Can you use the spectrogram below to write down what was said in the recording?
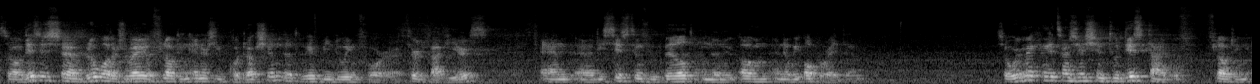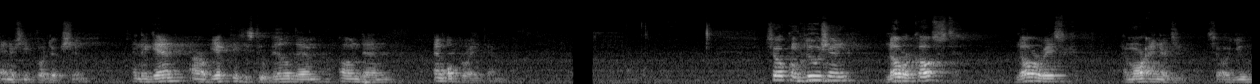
So this is uh, Bluewater's way of floating energy production that we have been doing for uh, 35 years. And uh, these systems we build and then we own and then we operate them. So we're making the transition to this type of floating energy production. And again, our objective is to build them, own them and operate them. So conclusion, lower cost, lower risk and more energy. So you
